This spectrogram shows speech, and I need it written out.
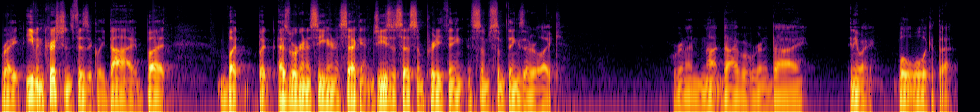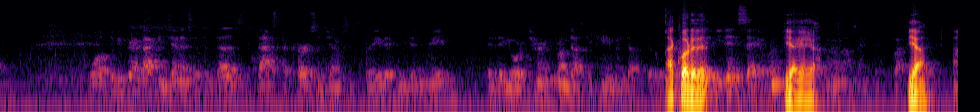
right? Even Christians physically die, but but but as we're going to see here in a second, Jesus says some pretty thing some some things that are like we're going to not die, but we're going to die. Anyway, we'll we'll look at that. Well, to be fair, back in Genesis, it does, that's the curse in Genesis three that you didn't read, is that you were turned from dust you came and dust you'll I quoted it. You didn't say it was. Yeah, yeah, yeah. I'm not saying it, but. Yeah. Um,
